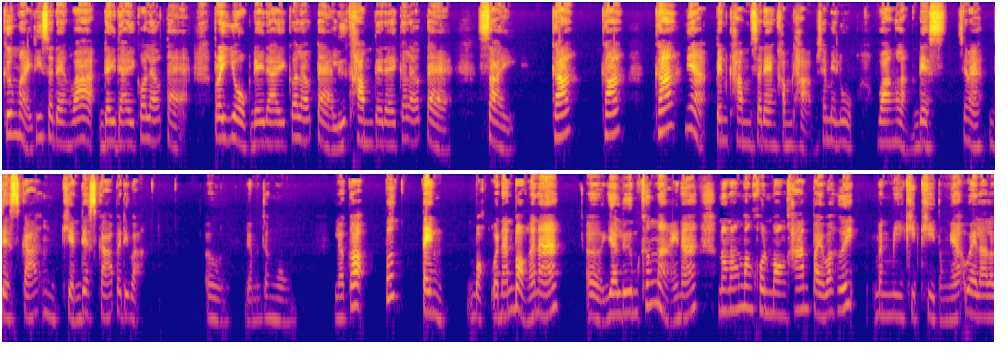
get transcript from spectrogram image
เครื่องหมายที่แสดงว่าใด ๆ ก็แล้วแต่ ประโยคใด ๆ ก็แล้วแต่หรือคำใด ๆ ก็แล้วแต่ ใส่คะคะคะเนี่ยเป็นคำแสดงคำถามใช่ไหมลูก วางหลังเดสใช่ไหมเดสกาเขียนเดสกาไปดีกว่า เออ เดี๋ยวมันจะงง แล้วก็ เต็งบอกวันนั้นบอกแล้วนะเอออย่าลืมเครื่องหมายนะ น้องๆ บางคนมองข้ามไปว่าเฮ้ยมันมีขีดขีดๆตรงเนี้ย เวลาเรา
